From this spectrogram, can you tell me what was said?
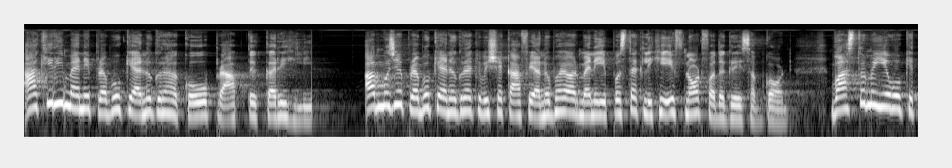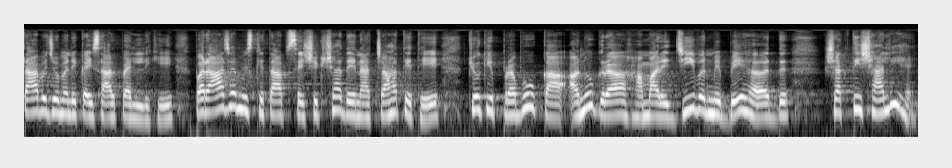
आखिर ही मैंने प्रभु के अनुग्रह को प्राप्त कर ही लिया। अब मुझे प्रभु के अनुग्रह के विषय काफ़ी अनुभव है और मैंने ये पुस्तक लिखी if not for the grace of God वास्तव में ये वो किताब है जो मैंने कई साल पहले लिखी, पर आज हम इस किताब से शिक्षा देना चाहते थे, क्योंकि प्रभु का अनुग्रह हमारे जीवन में बेहद शक्तिशाली है।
